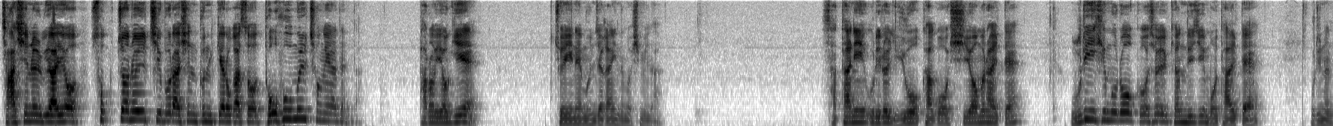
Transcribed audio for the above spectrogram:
자신을 위하여 속전을 지불하신 분께로 가서 도움을 청해야 된다. 바로 여기에 죄인의 문제가 있는 것입니다. 사탄이 우리를 유혹하고 시험을 할 때, 우리 힘으로 그것을 견디지 못할 때, 우리는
